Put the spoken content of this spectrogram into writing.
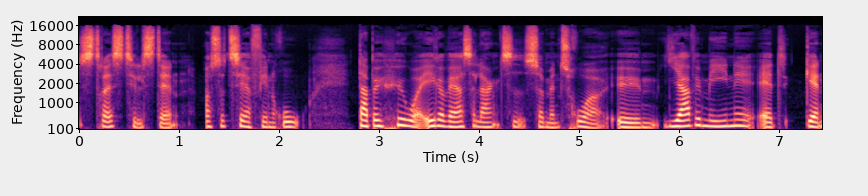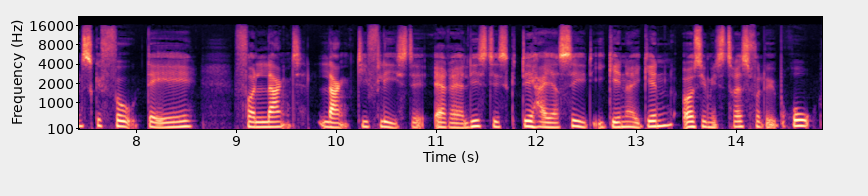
stresstilstand, og så til at finde ro, der behøver ikke at være så lang tid, som man tror. Øh, jeg vil mene, at ganske få dage for langt, langt de fleste er realistisk. Det har jeg set igen og igen, også i mit stressforløb Ro,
